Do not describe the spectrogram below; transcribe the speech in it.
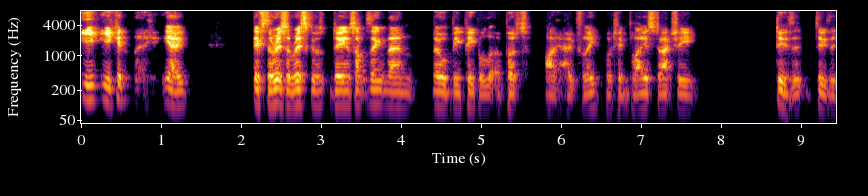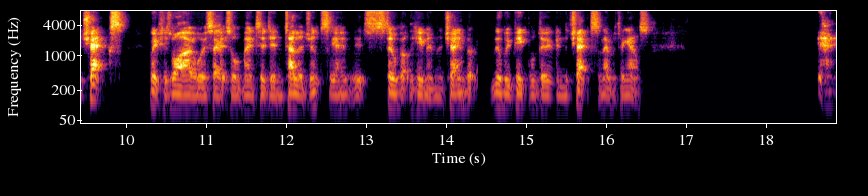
You you could you know if there is a risk of doing something, then there will be people that are put, I hopefully put in place to actually do the do the checks which is why I always say it's augmented intelligence. You know, it's still got the human in the chain, but there'll be people doing the checks and everything else. Gotcha.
